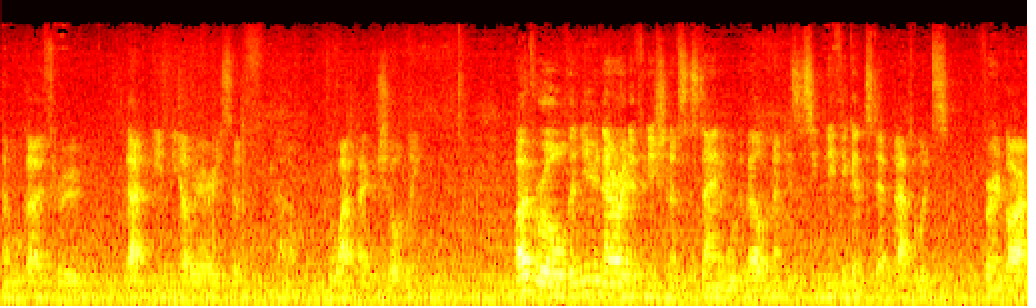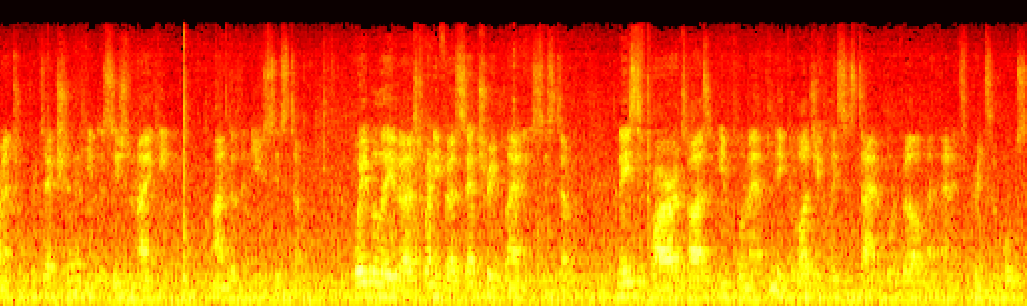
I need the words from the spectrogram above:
and we'll go through that in the other areas of um, the white paper shortly. Overall, the new narrow definition of sustainable development is a significant step backwards for environmental protection in decision making under the new system. We believe a 21st century planning system needs to prioritise and implement ecologically sustainable development and its principles,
